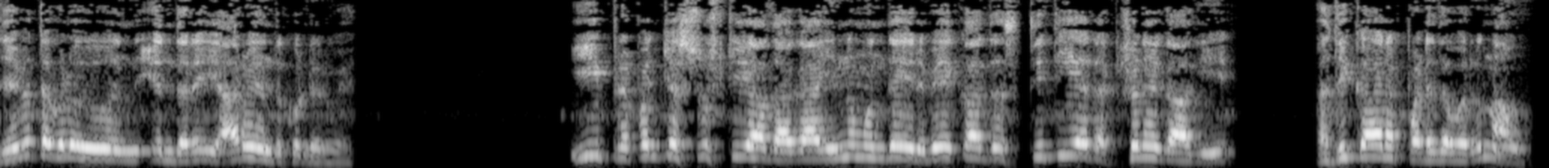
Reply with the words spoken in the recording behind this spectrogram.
ದೇವತೆಗಳು ಎಂದರೆ ಯಾರು ಎಂದುಕೊಂಡಿರುವೆ? ಈ ಪ್ರಪಂಚ ಸೃಷ್ಟಿಯಾದಾಗ ಇನ್ನು ಮುಂದೆ ಇರಬೇಕಾದ ಸ್ಥಿತಿಯ ರಕ್ಷಣೆಗಾಗಿ ಅಧಿಕಾರ ಪಡೆದವರು ನಾವು.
